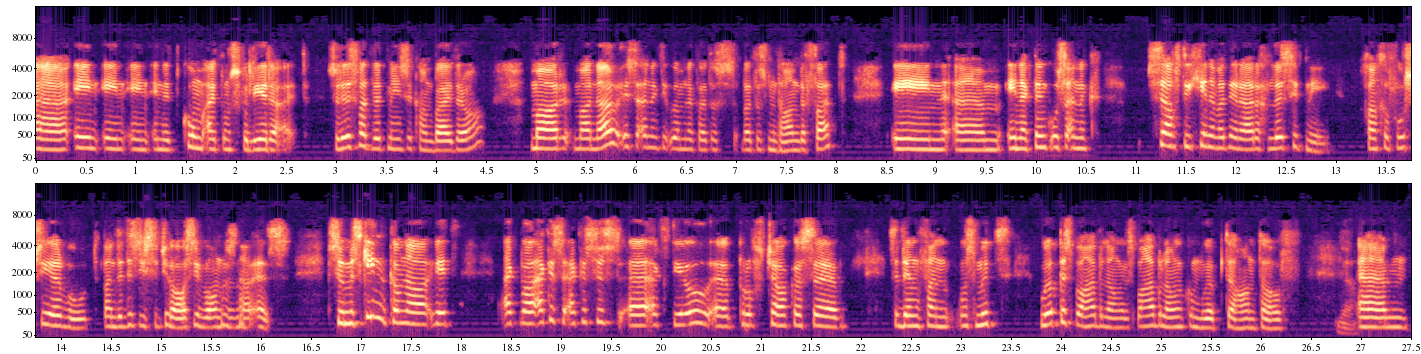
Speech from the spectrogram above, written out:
uh en en en en dit kom uit ons verlede uit. So dis wat wit mense kan bydra. Maar maar nou is eintlik die oomblik wat ons wat ons met hande vat. En ehm um, en ek dink ons eintlik selfs diegene wat nie regtig lus het nie, gaan geforseer word want dit is die situasie waarin ons nou is. So miskien kom nou weet ek wel ek is ek is soos uh, ek deel uh, prof Chaka se se ding van ons moet hoop is baie belangrik. Dit is baie belangrik om hoop te handhaaf. Ja. Ehm um,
